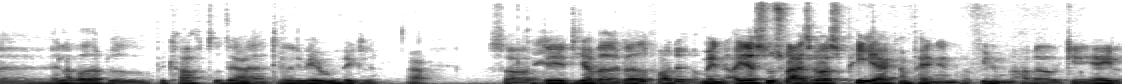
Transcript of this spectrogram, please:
øh, allerede er blevet bekræftet. Den, Ja. er, den er de ved at udvikle. Ja. Så det, de har været glade for det. Men, og jeg synes faktisk også, at PR-kampagnen for filmen har været genial.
